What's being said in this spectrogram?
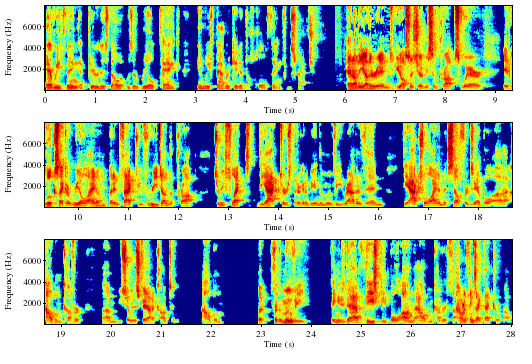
Everything appeared as though it was a real tank, and we fabricated the whole thing from scratch. And on the other end, you also showed me some props where it looks like a real item, but in fact, you've redone the prop to reflect the actors that are going to be in the movie rather than the actual item itself. For example, uh, album cover. Um, you showed me the Straight Outta Compton album, but for the movie, they needed to have these people on the album covers. How are things like that come about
